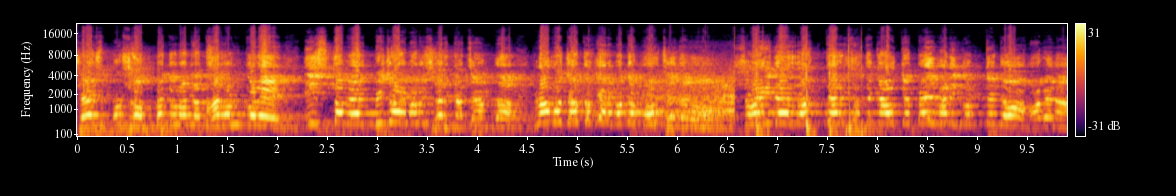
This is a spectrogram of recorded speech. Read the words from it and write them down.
শেষ প্রসব বেদনাটা ধারণ করে ইসলামের বিজয় মানুষের কাছে আমরা নবজাতকের মতো পৌঁছে দেব। শহীদের রক্তের সাথে কাউকে বেইমানি করতে দেওয়া হবে না।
